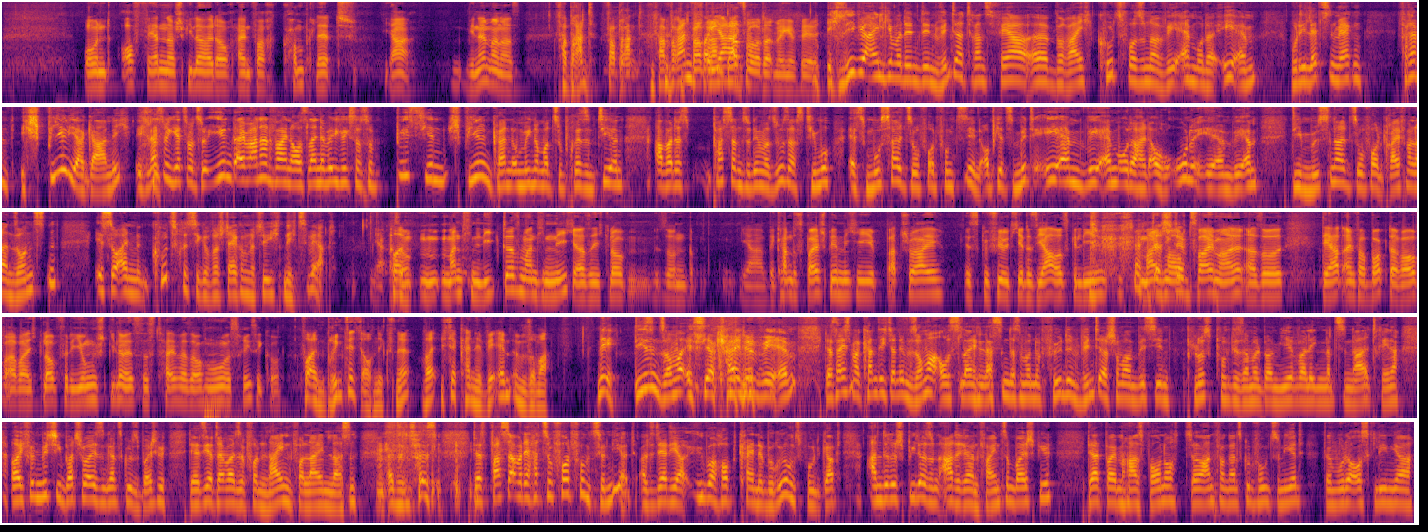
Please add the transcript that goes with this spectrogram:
Und oft werden da Spieler halt auch einfach komplett, ja, wie nennt man das? Verbrannt. Verbrannt. Verbrannt, Verbrannt, verjagt. das Wort hat mir gefehlt. Ich liebe ja eigentlich immer den, den Wintertransferbereich kurz vor so einer WM oder EM, wo die Letzten merken, verdammt, ich spiele ja gar nicht. Ich lasse mich jetzt mal zu irgendeinem anderen Verein ausleihen, damit ich wenigstens noch so ein bisschen spielen kann, um mich nochmal zu präsentieren. Aber das passt dann zu dem, was du sagst, Timo. Es muss halt sofort funktionieren. Ob jetzt mit EM, WM oder halt auch ohne EM, WM, die müssen halt sofort greifen, weil ansonsten ist so eine kurzfristige Verstärkung natürlich nichts wert. Ja, also manchen liegt das, manchen nicht. Also ich glaube, so ein ja, bekanntes Beispiel, Michi Batshuayi ist gefühlt jedes Jahr ausgeliehen, manchmal auch zweimal. Also der hat einfach Bock darauf, aber ich glaube, für die jungen Spieler ist das teilweise auch ein hohes Risiko. Vor allem bringt es jetzt auch nichts, ne? Weil ist ja keine WM im Sommer. Nee, diesen Sommer ist ja keine WM. Das heißt, man kann sich dann im Sommer ausleihen lassen, dass man für den Winter schon mal ein bisschen Pluspunkte sammelt beim jeweiligen Nationaltrainer. Aber ich finde, Michi Batshuayi ist ein ganz gutes Beispiel. Der hat sich ja teilweise von Laien verleihen lassen. Also das, das passt, aber der hat sofort funktioniert. Also der hat ja überhaupt keine Berührungspunkte gehabt. Andere Spieler, so ein Adrian Fein zum Beispiel, der hat beim HSV noch zu Anfang ganz gut funktioniert. Dann wurde ausgeliehen ja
